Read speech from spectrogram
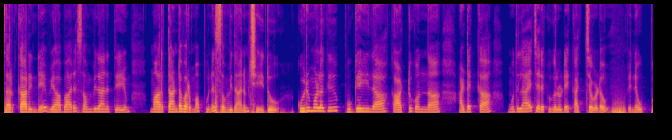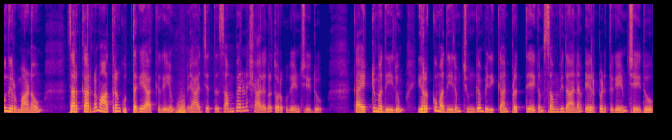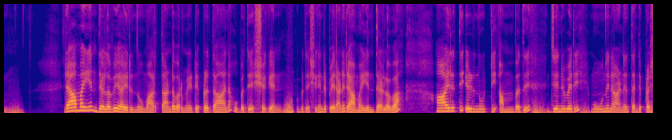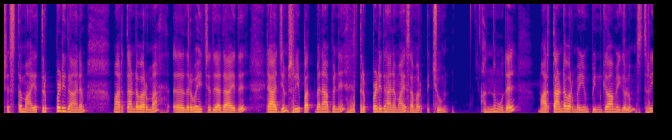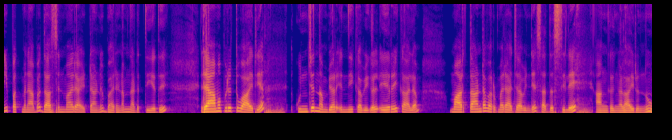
സർക്കാരിന്റെ വ്യാപാര സംവിധാനത്തെയും മാർത്താണ്ഡവർമ്മ പുനഃസംവിധാനം ചെയ്തു. കുരുമുളക് പുകയില കാട്ടുകൊന്ന അടക്ക മുതലായ ചരക്കുകളുടെ കച്ചവടവും പിന്നെ ഉപ്പ് നിർമ്മാണവും സർക്കാരിന് മാത്രം കുത്തകയാക്കുകയും രാജ്യത്ത് സംഭരണശാലകൾ തുറക്കുകയും ചെയ്തു. കയറ്റുമതിയിലും ഇറക്കുമതിയിലും ചുങ്കം പിരിക്കാൻ പ്രത്യേകം സംവിധാനം ഏർപ്പെടുത്തുകയും ചെയ്തു. രാമയ്യൻ ദളവയായിരുന്നു മാർത്താണ്ഡവർമ്മയുടെ പ്രധാന ഉപദേശകൻ. ഉപദേശകന്റെ പേരാണ് രാമയ്യൻ ദളവ. ആയിരത്തി എഴുന്നൂറ്റി അമ്പത് ജനുവരി മൂന്നിനാണ് തന്റെ പ്രശസ്തമായ തൃപ്പടിദാനം മാർത്താണ്ഡവർമ്മ നിർവഹിച്ചത്. അതായത് രാജ്യം ശ്രീ പത്മനാഭന് തൃപ്പടിദാനമായി സമർപ്പിച്ചു. അന്നു മുതൽ മാർത്താണ്ഡവർമ്മയും പിൻഗാമികളും ശ്രീ പത്മനാഭ ദാസന്മാരായിട്ടാണ് ഭരണം നടത്തിയത്. രാമപുരത്തു വാര്യർ കുഞ്ചൻ നമ്പ്യാർ എന്നീ കവികൾ ഏറെക്കാലം മാർത്താണ്ഡവർമ്മ രാജാവിന്റെ സദസ്സിലെ അംഗങ്ങളായിരുന്നു.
